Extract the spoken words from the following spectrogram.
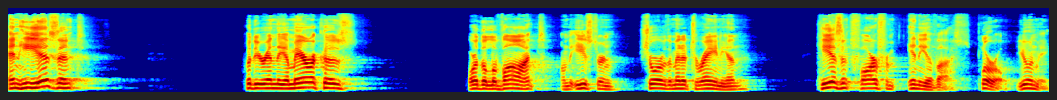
And He isn't, whether you're in the Americas or the Levant on the eastern shore of the Mediterranean, he isn't far from any of us, plural, you and me.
